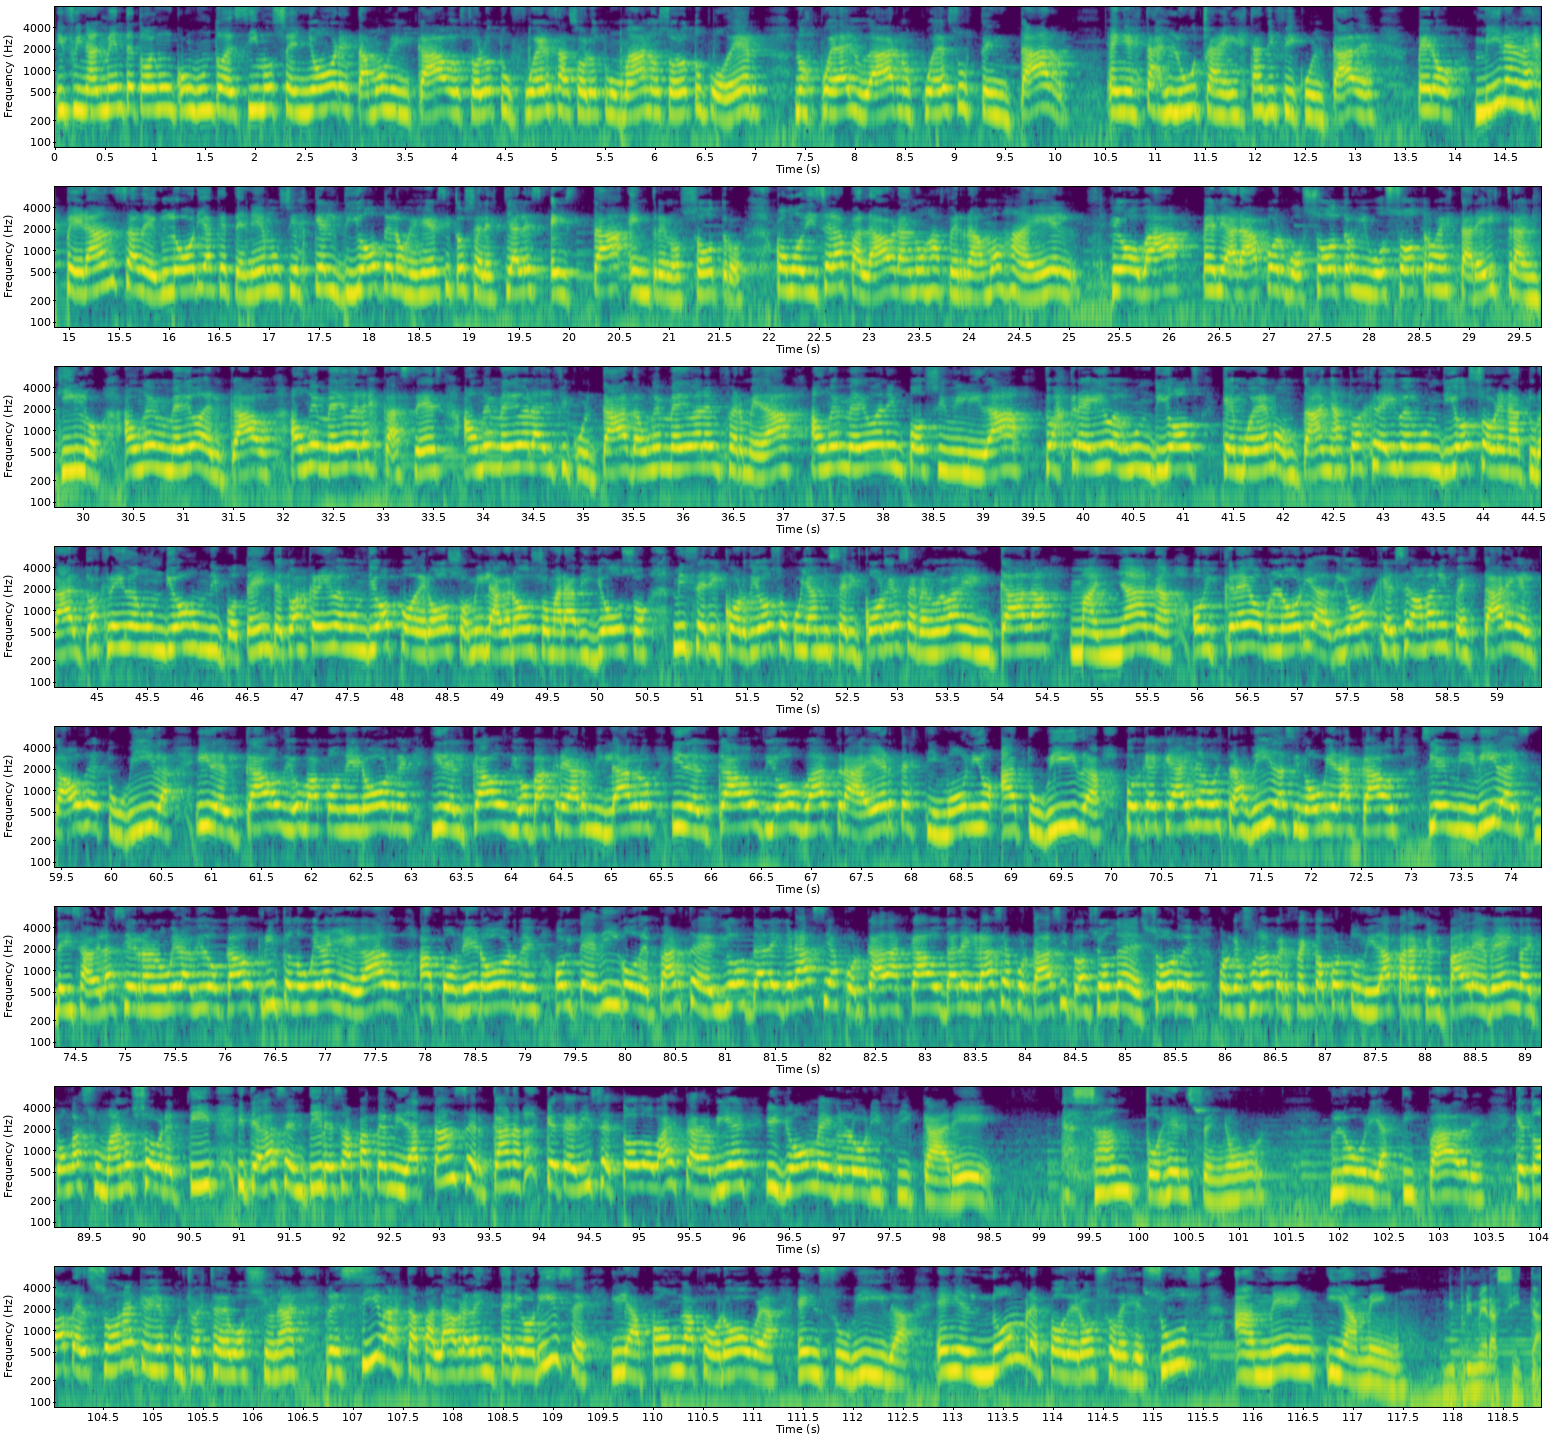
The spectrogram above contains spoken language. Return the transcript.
Y finalmente todo en un conjunto decimos, Señor, estamos en caos, solo tu fuerza, solo tu mano, solo tu poder nos puede ayudar, nos puede sustentar en estas luchas, en estas dificultades. Pero miren la esperanza de gloria que tenemos y es que el Dios de los ejércitos celestiales está entre nosotros. Como dice la palabra, nos aferramos a Él. Jehová peleará por vosotros y vosotros estaréis tranquilos, aún en medio del caos, aún en medio de la escasez, aún en medio de la dificultad, aún en medio de la enfermedad, aún en medio de la imposibilidad. Tú has creído en un Dios que mueve montañas, tú has creído en un Dios sobrenatural, tú has creído en un Dios omnipotente, tú has creído en un Dios poderoso, milagroso, maravilloso, misericordioso, cuyas misericordias se renuevan en cada mañana. Hoy creo, gloria a Dios, que Él se va a manifestar en el caos de tu vida y del caos Dios va a poner orden y del caos Dios va a crear milagros y del caos Dios va a traer testimonio a tu vida, porque que hay de nuestras vidas si no hubiera caos, si en mi vida de Isabela Sierra no hubiera habido caos, Cristo no hubiera llegado a poner orden. Hoy te digo de parte de Dios, dale gracias por cada caos, dale gracias por cada situación de desorden, porque son la perfecta oportunidad para que el Padre venga y ponga su mano sobre ti y te haga sentir esa paternidad tan cercana que te dice todo va a estar bien y yo me glorificaré. Santo es el Señor. Gloria a ti, Padre. Que toda persona que hoy escuchó este devocional reciba esta palabra, la interiorice y la ponga por obra en su vida. En el nombre poderoso de Jesús. Amén y amén. Mi primera cita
